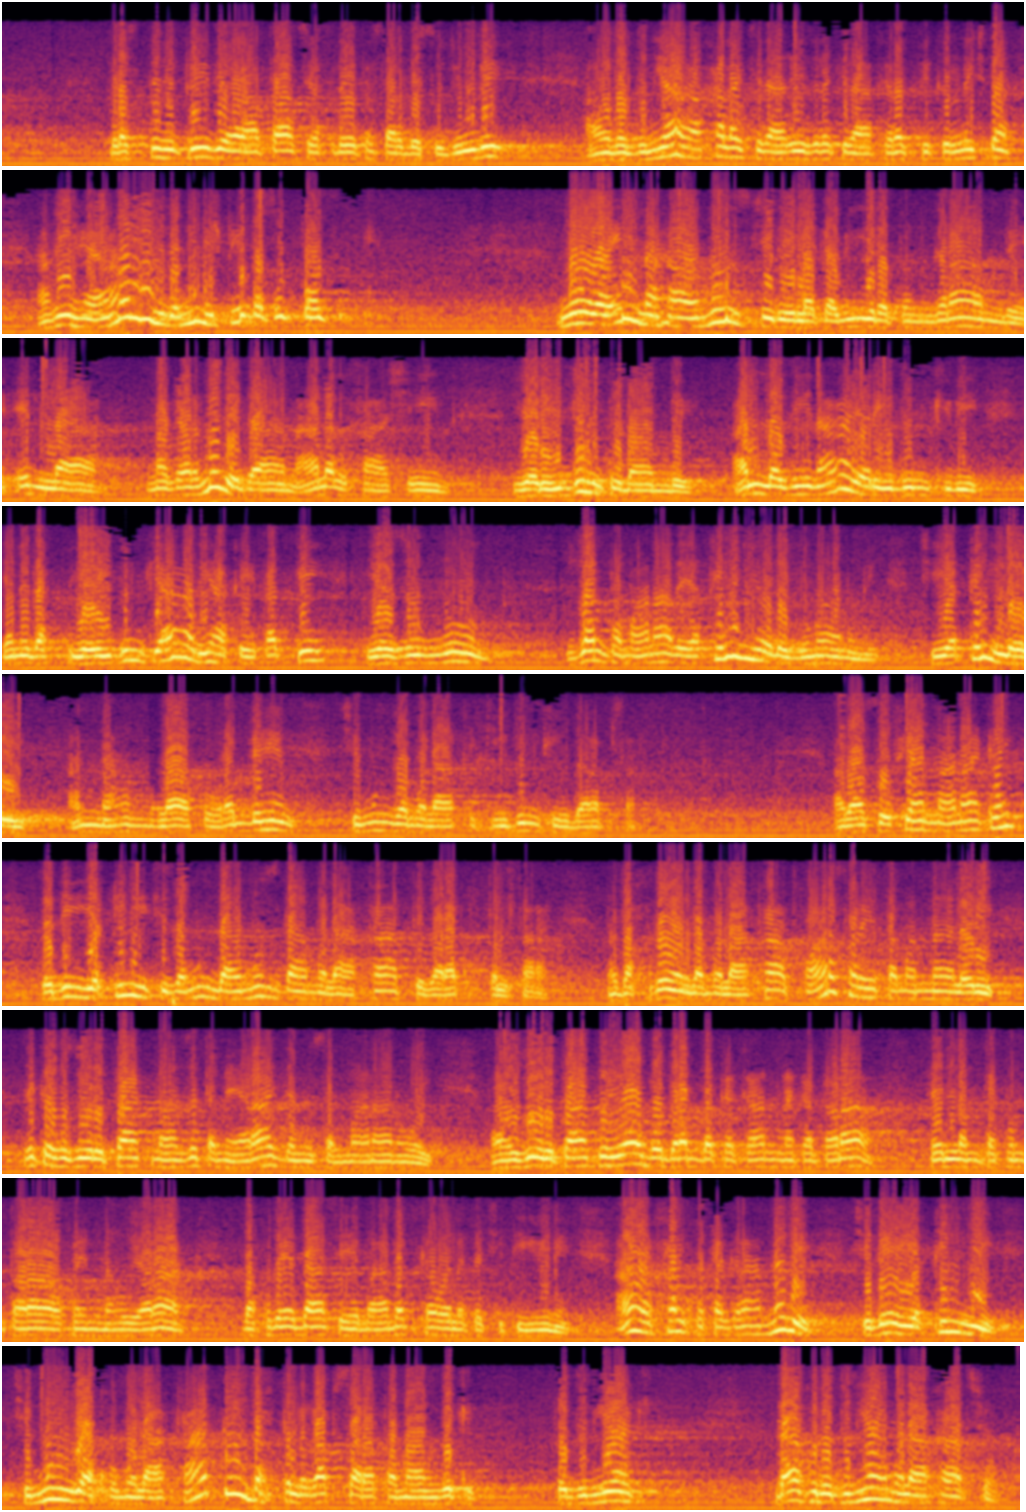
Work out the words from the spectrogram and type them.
لستنی پریدی او اپاسی خدای په سر به سجودی او د دنیا خلک چې د هغې زړه کې د آخرت فکر نشته هغې حیران دي د نیمې شپې په څوک پاسي نو وانها منز چې دی لکبیرة ګران دی الا مگر نه دی ګران علی الخاشین یریدون کو باندې الذين یریدون کی دی یعنی دا یریدون کی هغه دی حقیقت کې یظنون ځن په معنا د یقین یو د ګمان وي چې یقین لري انهم ملاقات ربهم چې موږ ملاقات کیدون کې د رب سره ادا سفیان معنا کوي د دې یقیني چې زمونږ د موږ د ملاقات کې د رب خپل سره نو د خدای د ملاقات خار سره تمنا لري ځکه حضور پاک مانځه ته معراج د مسلمانانو وي او حضور پاک یو بود ربک کانک ترا فین لم تکن ترا فینه یرا د خدای داسې عبادت کوله چې تیوینه هغه خلق ته ګران نه وي چې دې یقین وي چې موږ خو ملاقات کوو د خپل رب سره په مانځ کې په دنیا کې دا خو د دنیا ملاقات شو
